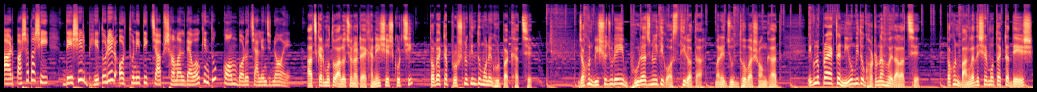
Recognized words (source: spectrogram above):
আর পাশাপাশি দেশের ভেতরের অর্থনৈতিক চাপ সামাল দেওয়াও কিন্তু কম বড় চ্যালেঞ্জ নয়। আজকের মতো আলোচনাটা এখানেই শেষ করছি। তবে একটা প্রশ্ন কিন্তু মনে ঘুরপাক খাচ্ছে। যখন বিশ্বজুড়ে এই ভূরাজনৈতিক অস্থিরতা মানে যুদ্ধ বা সংঘাত, এগুলো প্রায় একটা নিয়মিত ঘটনা হয়ে দাঁড়াচ্ছে, তখন বাংলাদেশের মতো একটা দেশ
